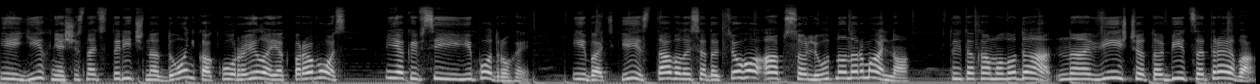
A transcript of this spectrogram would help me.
і їхня 16-річна донька курила як паровоз, як і всі її подруги. І батьки ставилися до цього абсолютно нормально. Ти така молода, навіщо тобі це треба?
